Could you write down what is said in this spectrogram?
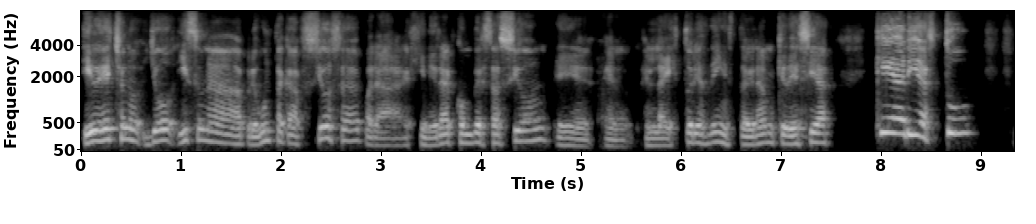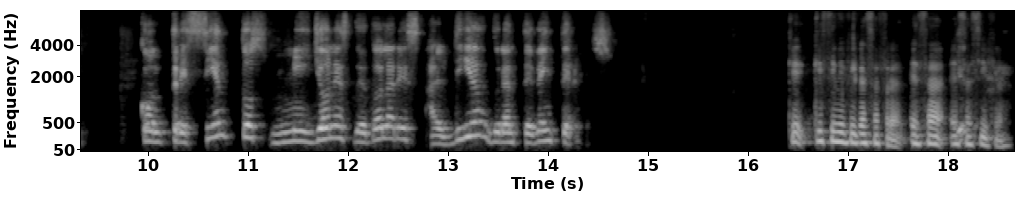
Y de hecho, no, yo hice una pregunta capciosa para generar conversación eh, en, en las historias de Instagram que decía, ¿qué harías tú con 300 millones de dólares al día durante 20 años? ¿Qué, qué significa esa, esa, esa cifra?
